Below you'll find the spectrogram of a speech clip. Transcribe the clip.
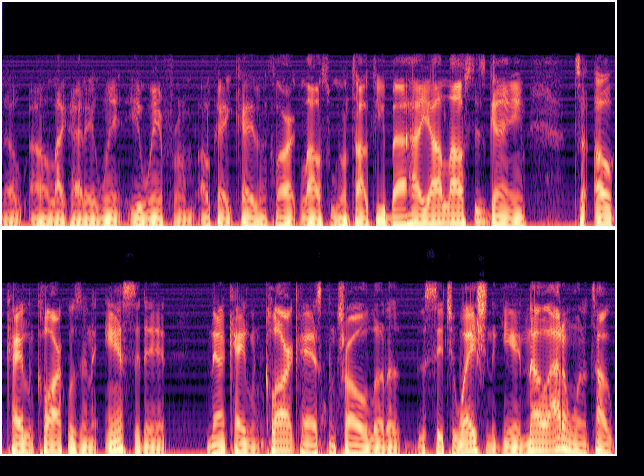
Nope. I don't like how that went. It went from okay, Caitlin Clark lost. We're gonna talk to you about how y'all lost this game. To oh, Caitlin Clark was in an incident. Now Caitlin Clark has control of the, the situation again. No, I don't want to talk.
